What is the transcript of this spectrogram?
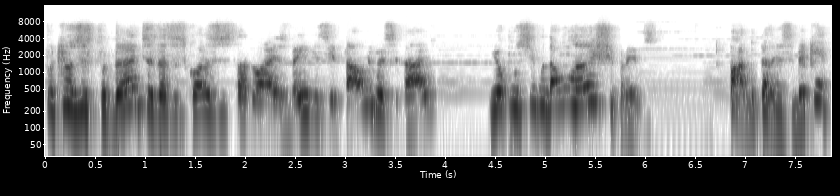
porque os estudantes das escolas estaduais vêm visitar a universidade e eu consigo dar um lanche para eles. Pago pela SBQ.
